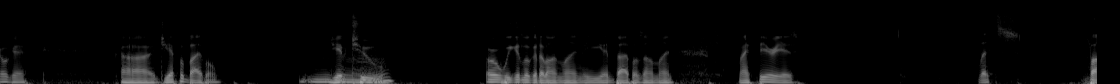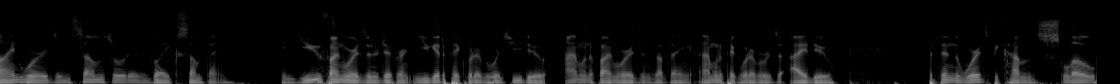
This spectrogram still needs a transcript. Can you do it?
Okay. Uh, do you have a Bible? Do you have two? Or we could look it up online. The Bible's online. My theory is let's find words in some sort of like something. And you find words that are different. You get to pick whatever words you do. I'm going to find words in something. I'm going to pick whatever words I do. But then the words become slow,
